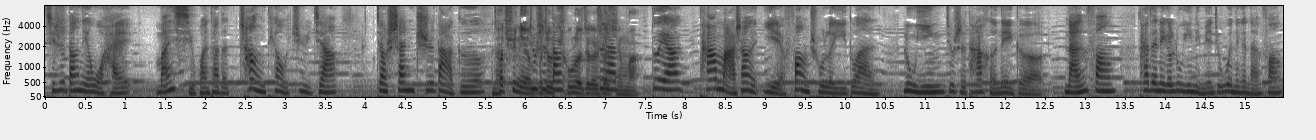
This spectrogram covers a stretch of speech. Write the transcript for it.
其实当年我还蛮喜欢她的，唱跳俱佳，叫山之大哥。他去年不就出了这个事情吗？对呀，他马上也放出了一段录音，就是他和那个男方，他在那个录音里面就问那个男方，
